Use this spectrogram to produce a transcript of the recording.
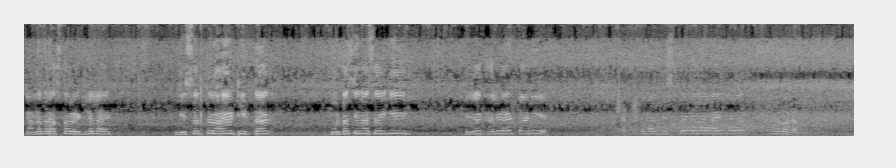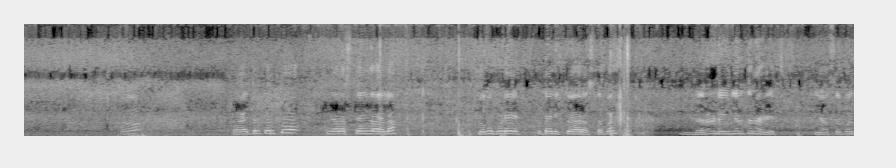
त्यांना तर रस्ता भेटलेला आहे. दिसत तर आहे ठीकठाक. मोठा सीन असं आहे की ह्याच्या खाली डायरेक्ट पाणी आहे. तुम्हाला दिसतंय का नाही माहीत नाही पण हे बघा. ट्राय तर करतो या रस्त्याने जायला. बघू पुढे कुठे निघतो हा रस्ता पण. जरा डेंजर तर आहे. की असं पण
